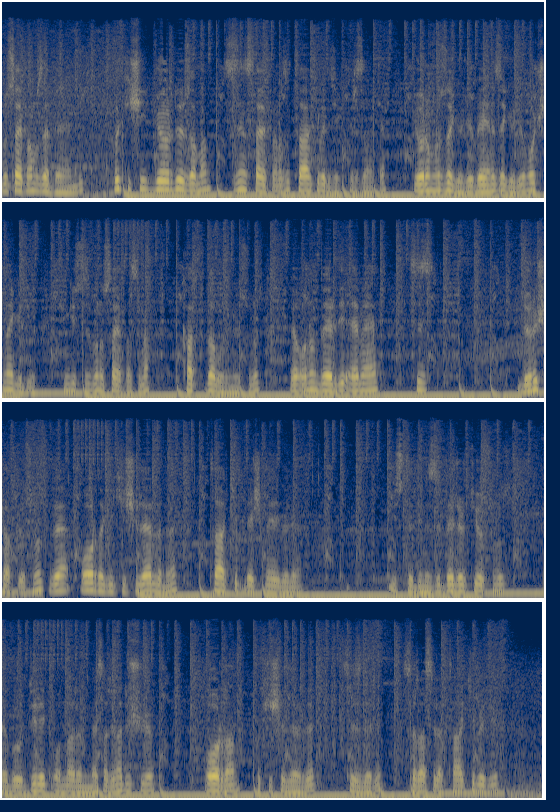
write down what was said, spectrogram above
bu sayfamızı da beğendik. Bu kişi gördüğü zaman sizin sayfanızı takip edecektir zaten. Yorumunuzu da görüyor, beğeninizi de görüyor, hoşuna gidiyor. Çünkü siz bunun sayfasına katkıda bulunuyorsunuz ve onun verdiği emeğe siz dönüş yapıyorsunuz ve oradaki kişilerle de takipleşmeyi böyle istediğinizi belirtiyorsunuz ve bu direkt onların mesajına düşüyor. Oradan bu kişiler de sizleri sırasıyla takip ediyor.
